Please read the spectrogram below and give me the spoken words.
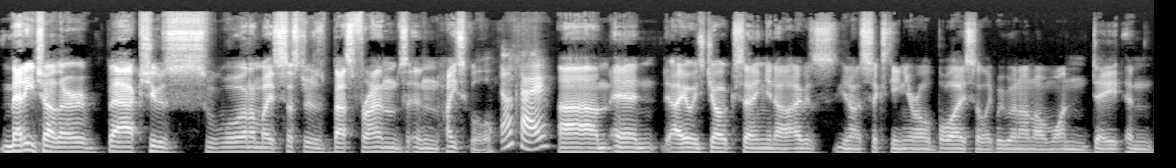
met each other back. She was one of my sister's best friends in high school. Okay. Um, and I always joke saying, you know, I was, you know, a 16 year old boy. So like we went on on one date and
